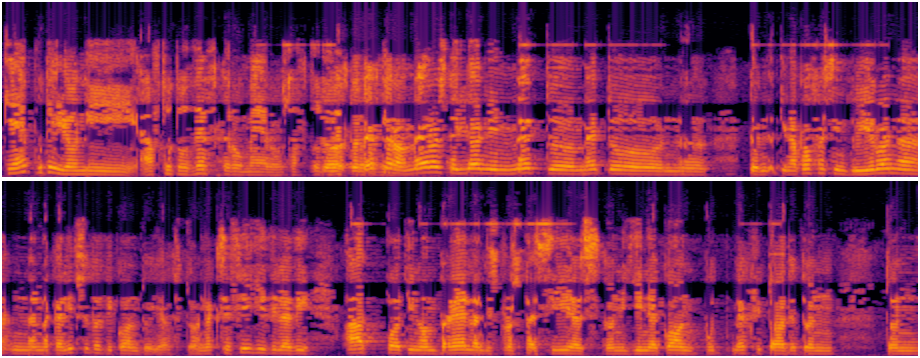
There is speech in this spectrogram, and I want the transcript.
Και πού τελειώνει αυτό το δεύτερο μέρος, αυτό το, το δεύτερο, το δεύτερο μέρος τελειώνει με, το, με τον την απόφαση του ήρωα να, να ανακαλύψει το δικό του γι' αυτό, να ξεφύγει δηλαδή από την ομπρέλα της προστασίας των γυναικών που μέχρι τότε τον, τον,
